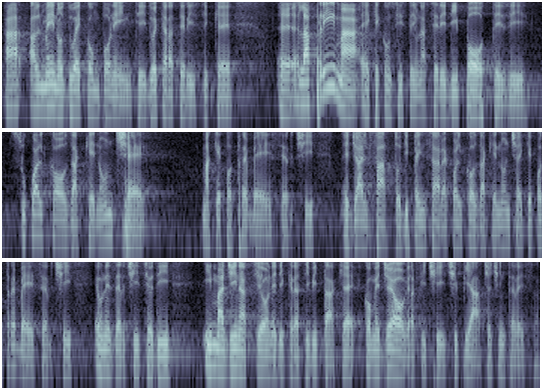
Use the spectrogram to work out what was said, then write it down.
ha almeno due componenti, due caratteristiche. Eh, la prima è che consiste in una serie di ipotesi su qualcosa che non c'è ma che potrebbe esserci e già il fatto di pensare a qualcosa che non c'è, che potrebbe esserci, è un esercizio di immaginazione, di creatività, che come geografi ci, ci piace, ci interessa.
